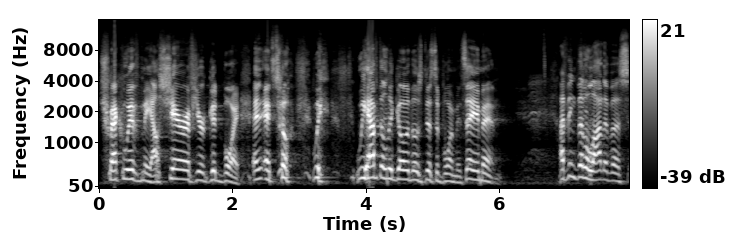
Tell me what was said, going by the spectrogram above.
Trek with me. I'll share if you're a good boy. And, and so we, we have to let go of those disappointments. Amen. I think that a lot of us,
